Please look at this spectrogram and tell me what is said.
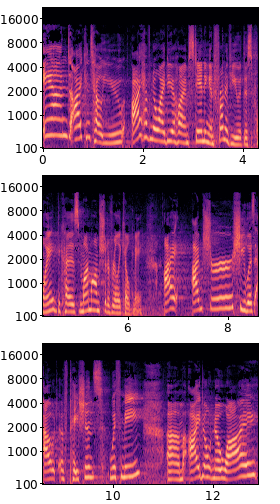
and I can tell you, I have no idea how I'm standing in front of you at this point because my mom should have really killed me. I, I'm sure she was out of patience with me. Um, I don't know why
